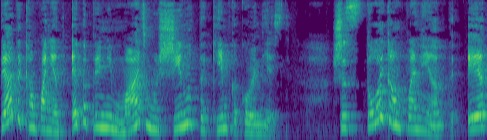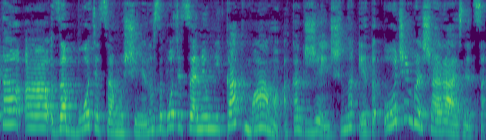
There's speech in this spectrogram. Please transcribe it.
Пятый компонент – это принимать мужчину таким, какой он есть. Шестой компонент – это а, заботиться о мужчине, но заботиться о нем не как мама, а как женщина. Это очень большая разница.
